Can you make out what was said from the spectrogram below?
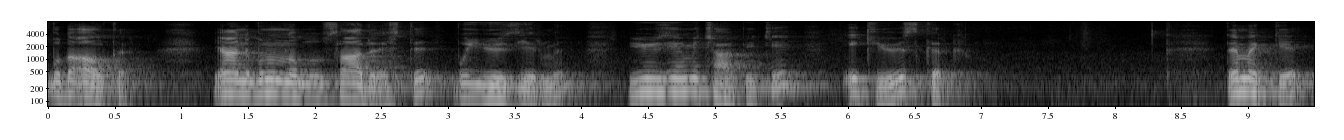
bu da 6. Yani bununla bu sadeleşti. Bu 120. 120 çarpı 2, 240. Demek ki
